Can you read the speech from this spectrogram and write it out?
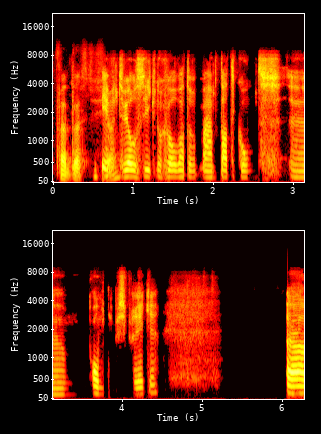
Fantastisch. Eventueel zie ik nog wel wat er op mijn pad komt ehm, om te bespreken. Ehm,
